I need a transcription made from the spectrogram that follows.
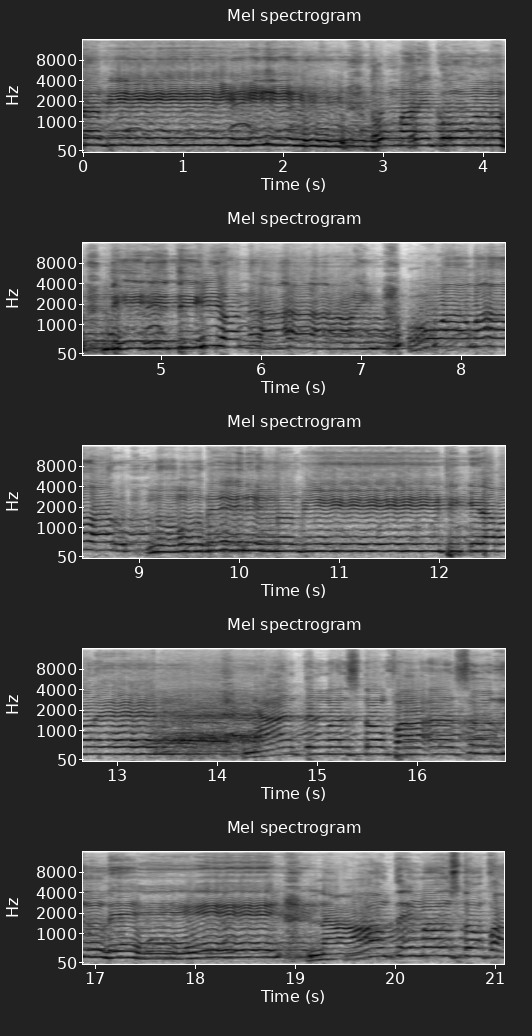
নবী। তোমার কোন দ্বিতীয় ও আমার নবীর নবী। ঠিক কিনা বলেন? মুস্তফা শুনলে নাত মুস্তফা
